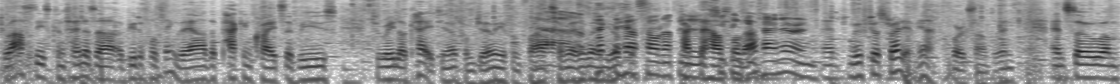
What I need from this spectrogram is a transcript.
to us, these containers are a beautiful thing. They are the packing crates that we use to relocate. You know, from Germany, from France, from anywhere. Pack in the Europe. household up pack in the a household shipping up container and... and move to Australia. Yeah, for example. And and so um,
